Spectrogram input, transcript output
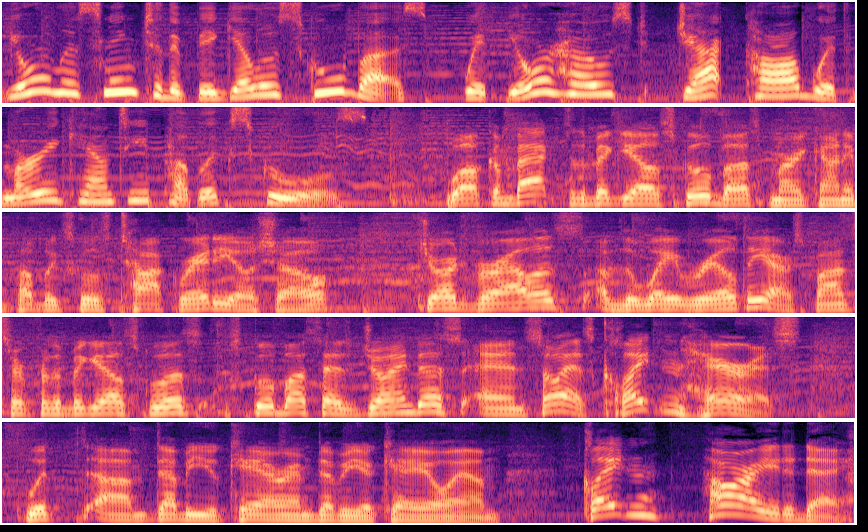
You're listening to the Big Yellow School Bus with your host, Jack Cobb with Maury County Public Schools. Welcome back to the Big Yellow School Bus, Maury County Public Schools talk radio show. George Varelis of the Way Realty, our sponsor for the Big School, School Bus, has joined us, and so has Clayton Harris with um, WKRM WKOM. Clayton, how are you today?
